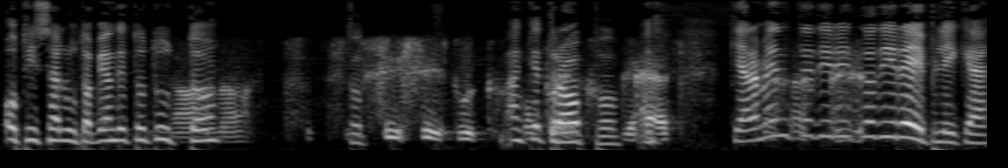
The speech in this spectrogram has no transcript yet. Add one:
o ti saluto? Abbiamo detto tutto? No, no. Sì, sì, tutto. Anche Completo. troppo. Grazie. Eh, chiaramente diritto di replica.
